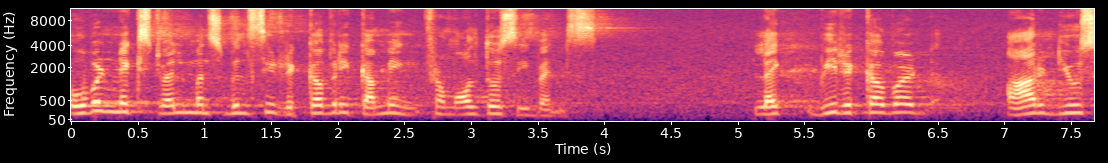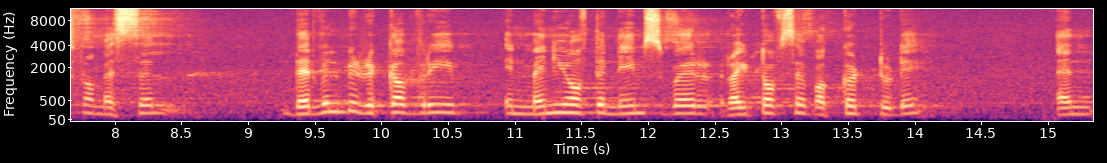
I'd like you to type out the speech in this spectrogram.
over next 12 months, we'll see recovery coming from all those events. Like we recovered our dues from Essel, there will be recovery in many of the names where write-offs have occurred today. And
